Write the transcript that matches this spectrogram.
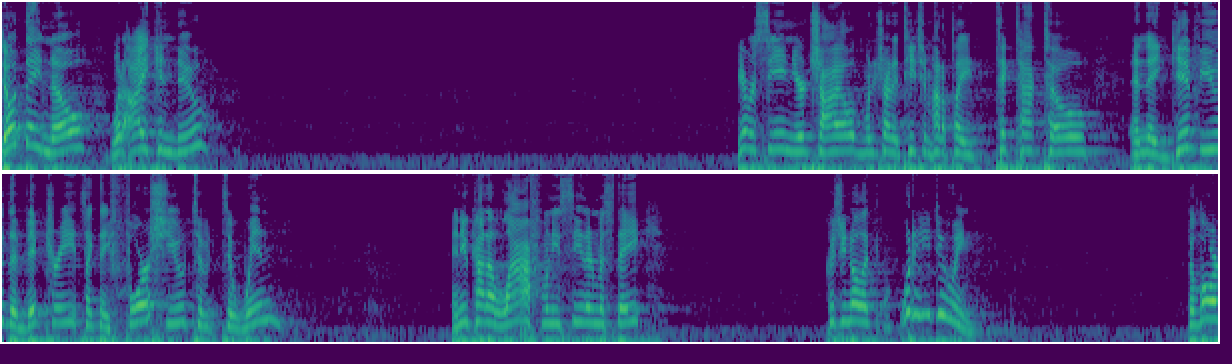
Don't they know what I can do? You ever seen your child when you're trying to teach them how to play tic tac toe and they give you the victory? It's like they force you to, to win. And you kind of laugh when you see their mistake. Because you know, like, what are you doing? The Lord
